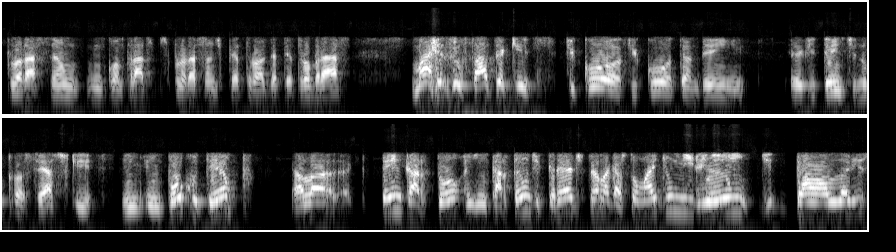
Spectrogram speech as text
exploração, um contrato de exploração de petróleo da Petrobras, mas o fato é que ficou, ficou também evidente no processo que em, em pouco tempo ela tem cartão, em cartão de crédito ela gastou mais de um milhão de dólares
